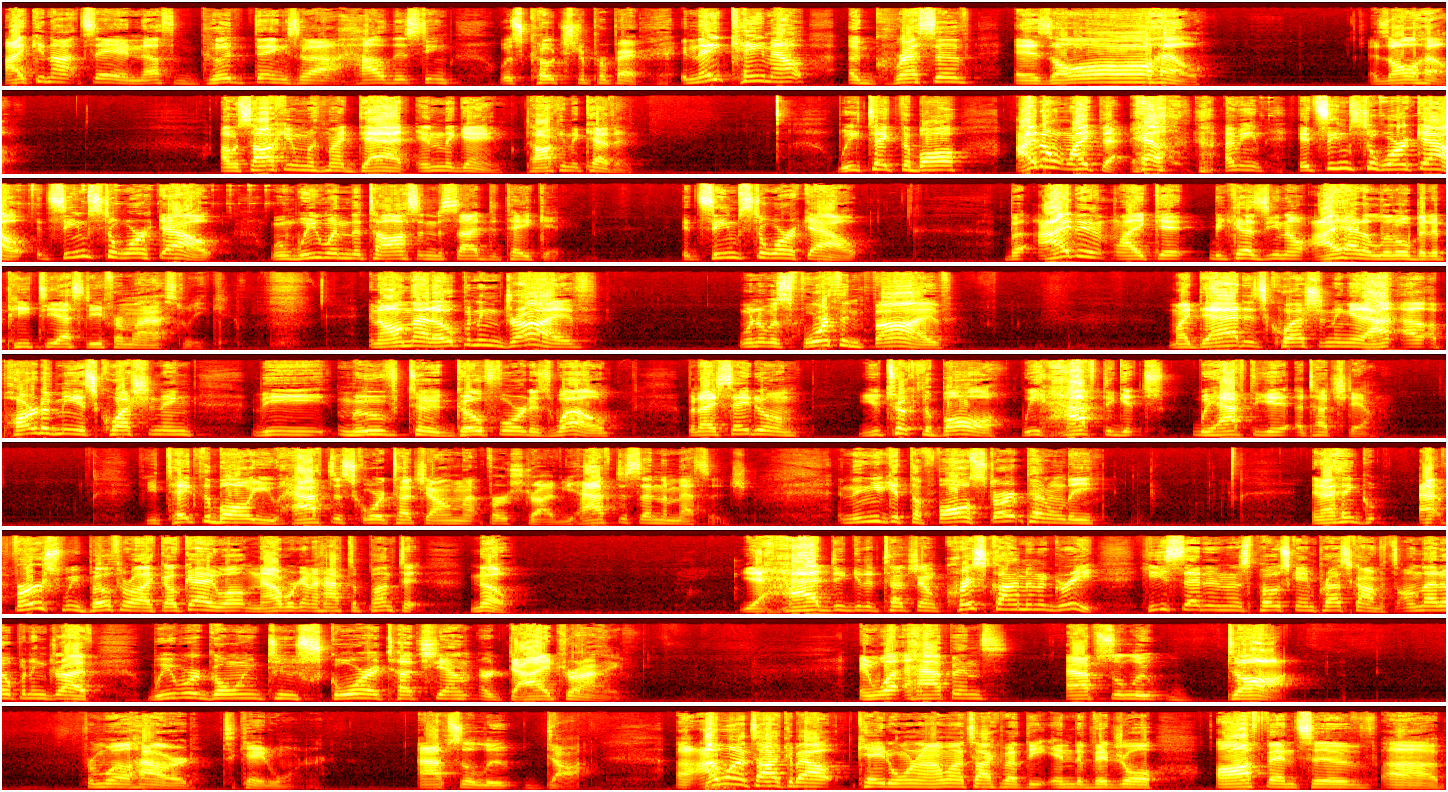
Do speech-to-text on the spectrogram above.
I cannot say enough good things about how this team was coached to prepare. And they came out aggressive as all hell. As all hell. I was talking with my dad in the game, talking to Kevin. We take the ball. I don't like that. Hell, I mean, it seems to work out. It seems to work out when we win the toss and decide to take it. It seems to work out. But I didn't like it because, you know, I had a little bit of PTSD from last week. And on that opening drive, when it was fourth and five, my dad is questioning it. A part of me is questioning the move to go for it as well. But I say to him, you took the ball. We have to get we have to get a touchdown. If you take the ball, you have to score a touchdown on that first drive. You have to send a message. And then you get the false start penalty. And I think at first we both were like, okay, well, now we're going to have to punt it. No. You had to get a touchdown. Chris Klieman agreed. He said in his post-game press conference on that opening drive, we were going to score a touchdown or die trying. And what happens? absolute dot from Will Howard to Kade Warner. Absolute dot. Uh, I want to talk about Kade Warner. I want to talk about the individual offensive uh,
